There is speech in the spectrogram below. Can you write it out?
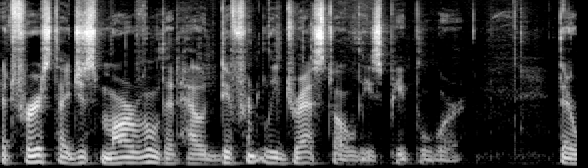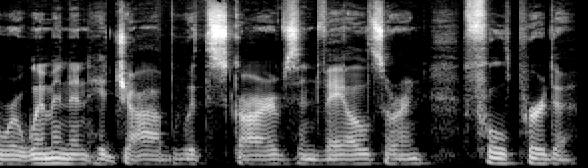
At first, I just marveled at how differently dressed all these people were. There were women in hijab with scarves and veils or in full purdah.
